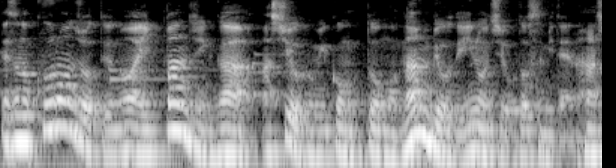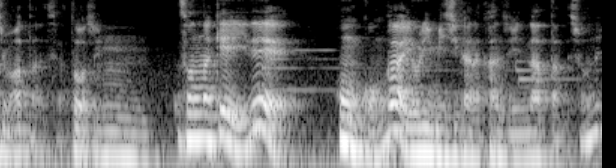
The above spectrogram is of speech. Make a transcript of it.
で、その空論城っていうのは一般人が足を踏み込むともう何秒で命を落とすみたいな話もあったんですよ、当時。うんそんな経緯で、香港がより身近な感じになったんでしょうね。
